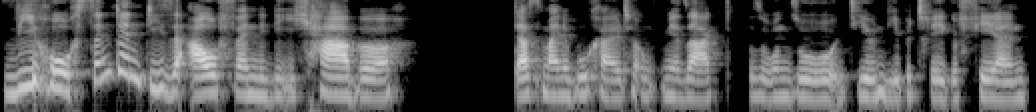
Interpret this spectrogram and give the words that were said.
Wie hoch sind denn diese Aufwände, die ich habe dass meine Buchhaltung mir sagt, so und so die und die Beträge fehlen,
